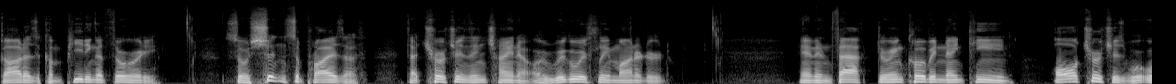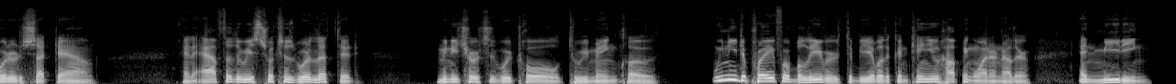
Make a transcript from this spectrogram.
God is a competing authority. So it shouldn't surprise us that churches in China are rigorously monitored. And in fact, during COVID 19, all churches were ordered to shut down. And after the restrictions were lifted, many churches were told to remain closed. We need to pray for believers to be able to continue helping one another and meeting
